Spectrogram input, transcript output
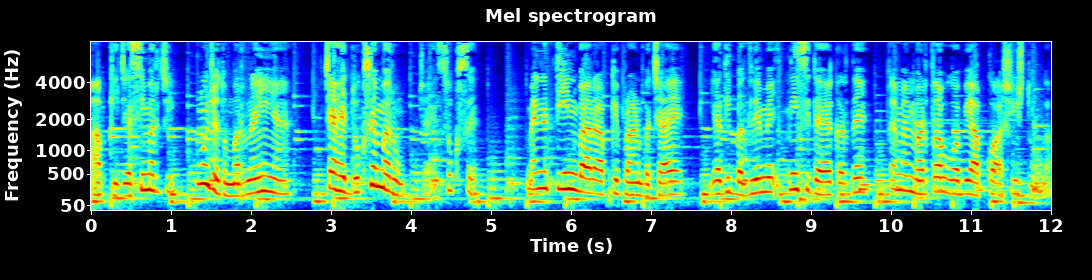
आपकी जैसी मर्ज़ी। मुझे तो मरना ही है। चाहे दुख से मरूं, चाहे सुख से। मैंने तीन बार आपके प्राण बचाए। यदि बदले में इतनी सी दया कर दें तो मैं मरता हुआ भी आपको आशीष दूँगा।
